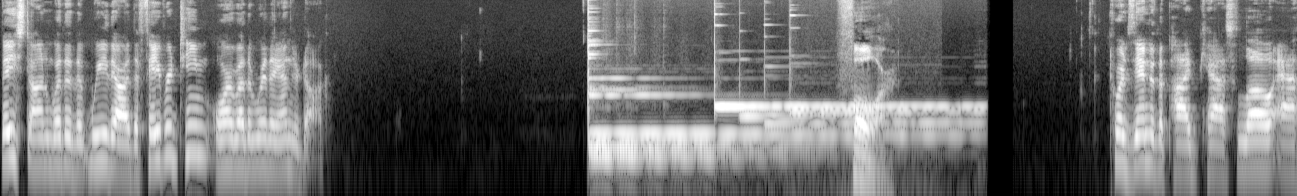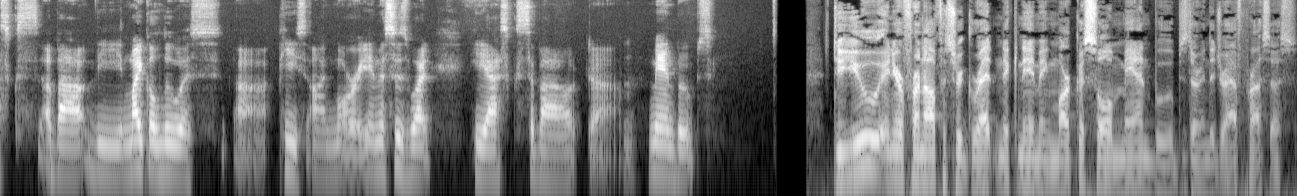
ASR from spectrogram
based on whether the, we are the favored team or whether we're the underdog. Four. Towards the end of the podcast, Lowe asks about the Michael Lewis uh, piece on Morey, and this is what he asks about um, man boobs. Do you and your front office regret nicknaming Marc Gasol man boobs during the draft process?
